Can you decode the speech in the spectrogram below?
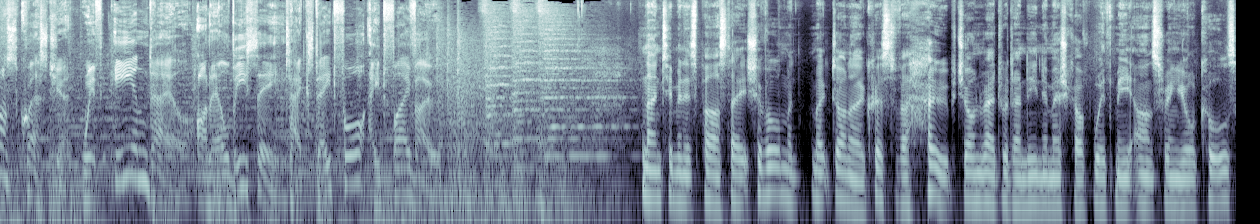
Cross Question with Iain Dale on LBC. Text 84850. 90 minutes past eight. Siobhain McDonagh, Christopher Hope, John Redwood, and Nina Myskow with me answering your calls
